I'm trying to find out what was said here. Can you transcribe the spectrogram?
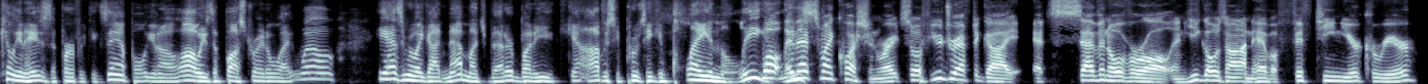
Killian Hayes is a perfect example. You know, oh, he's a bust right away. Well, he hasn't really gotten that much better, but he obviously proves he can play in the league. Well, and that's my question, right? So if you draft a guy at seven overall and he goes on to have a 15 year career,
